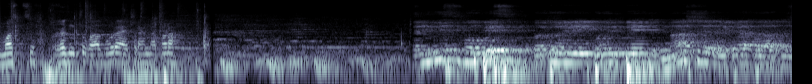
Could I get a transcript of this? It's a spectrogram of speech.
मस्त रंग चुका पूरा है रहना पड़ा Carinissimo Pesce, который будет петь наши ребята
